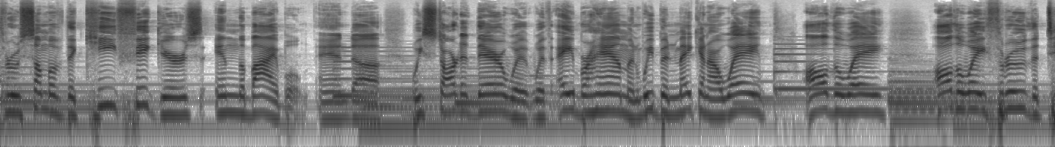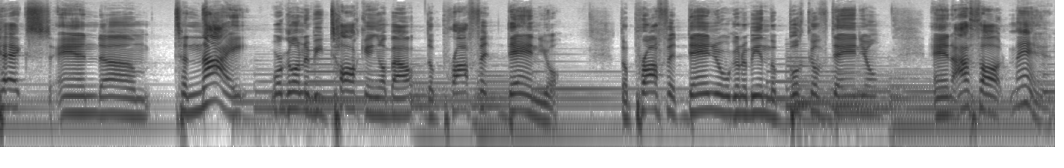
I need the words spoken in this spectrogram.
through some of the key figures in the Bible. And uh, we started there with, with Abraham, and we've been making our way all the way, all the way through the text. And um, tonight, we're going to be talking about the prophet Daniel the prophet Daniel. We're going to be in the book of Daniel. And I thought, man,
